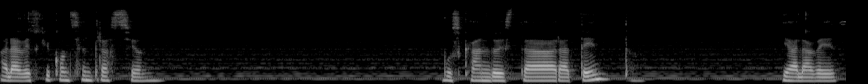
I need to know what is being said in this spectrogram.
a la vez que concentración buscando estar atento y a la vez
